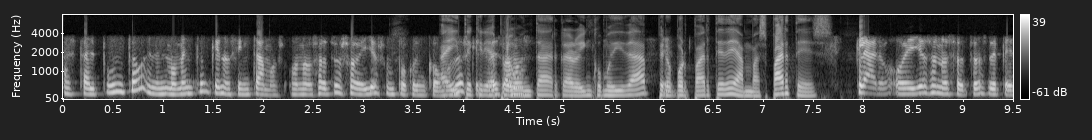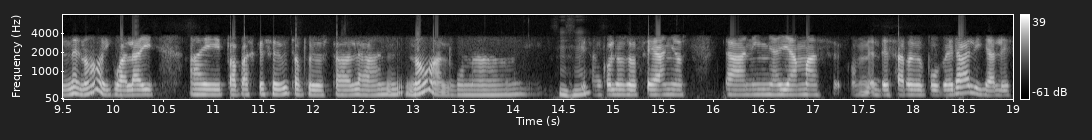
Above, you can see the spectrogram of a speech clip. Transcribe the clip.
hasta el punto, en el momento en que nos sintamos, o nosotros o ellos, un poco incómodos. Ahí te quería preguntar, claro, incomodidad, pero por parte de ambas partes. Claro, o ellos o nosotros, depende, ¿no? Igual hay hay papás que se duchan, pero está la, ¿no? Alguna, están con los 12 años, la niña ya más con el desarrollo puberal y ya les,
